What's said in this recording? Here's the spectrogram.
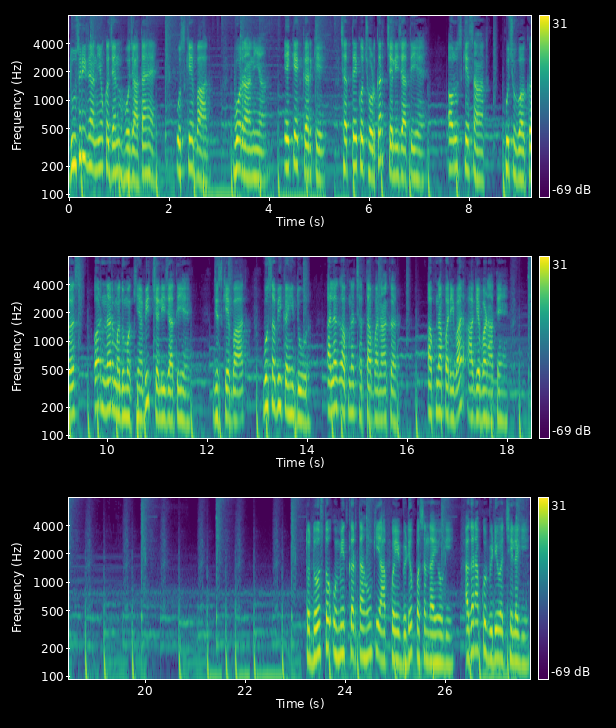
दूसरी रानियों का जन्म हो जाता है, उसके बाद वो रानियाँ एक एक करके छत्ते को छोड़कर चली जाती है और उसके साथ कुछ वर्कर्स और नर मधुमक्खियाँ भी चली जाती है, जिसके बाद वो सभी कहीं दूर, अलग अपना छत्ता बनाकर अपना परिवार आगे बढ़ाते हैं। तो दोस्तों, उम्मीद करता हूँ कि आपको ये वीडियो पसंद आई होगी। अगर आपको वीडियो अच्छी लगी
